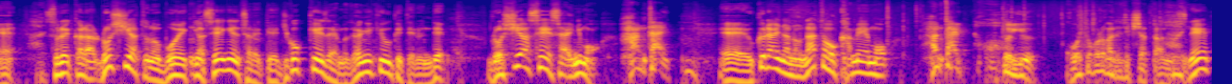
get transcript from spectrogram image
えそれからロシアとの貿易が制限されて自国経済も打撃を受けてるんで、ロシア制裁にも反対、えー、ウクライナの NATO 加盟も反対という、こういうところが出てきちゃったんですね。はい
